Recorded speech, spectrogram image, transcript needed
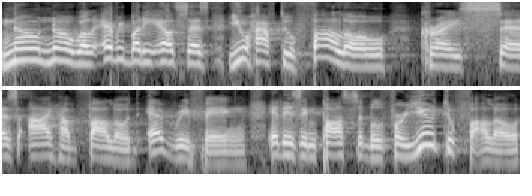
No, no. Well, everybody else says you have to follow Christ says, I have followed everything. It is impossible for you to follow.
